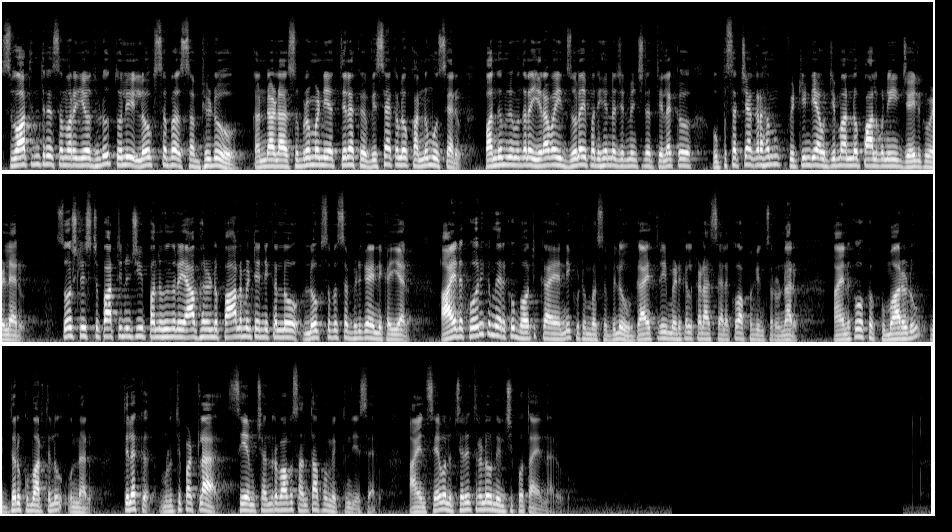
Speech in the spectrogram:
స్వాతంత్ర్య సమరయోధుడు తొలి లోక్సభ సభ్యుడు కండాళ సుబ్రహ్మణ్య తిలక్ విశాఖలో కన్నుమూశారు. పంతొమ్మిది వందల ఇరవై జూలై పదిహేనున జన్మించిన తిలక్ ఉప్పు సత్యాగ్రహం క్విట్ ఇండియా ఉద్యమాల్లో పాల్గొని జైలుకు వెళ్ళారు. సోషలిస్టు పార్టీ నుంచి పంతొమ్మిది వందల యాభై రెండు పార్లమెంట్ ఎన్నికల్లో లోక్సభ సభ్యుడిగా ఎన్నికయ్యారు. ఆయన కోరిక మేరకు భౌతికాయాన్ని కుటుంబ సభ్యులు గాయత్రి మెడికల్ కళాశాలకు అప్పగించనున్నారు. ఆయనకు ఒక కుమారుడు ఇద్దరు కుమార్తెలు ఉన్నారు. తిలక్ మృతి పట్ల సీఎం చంద్రబాబు సంతాపం వ్యక్తం చేశారు. ఆయన సేవలు చరిత్రలో నిలిచిపోతాయన్నారు.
